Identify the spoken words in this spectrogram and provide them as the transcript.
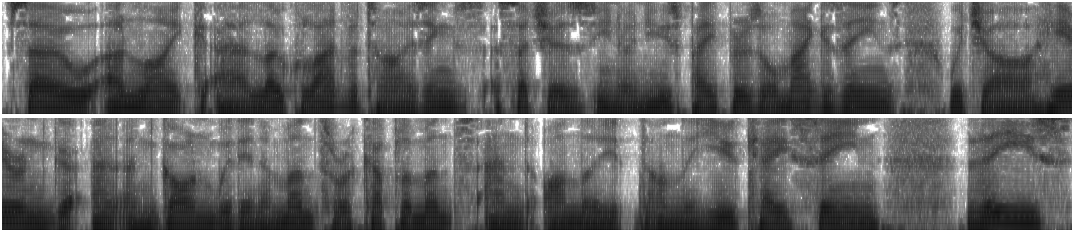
So, unlike uh, local advertising, such as, you know, newspapers or magazines, which are here and, go- and gone within a month or a couple of months and on the, on the UK scene, these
